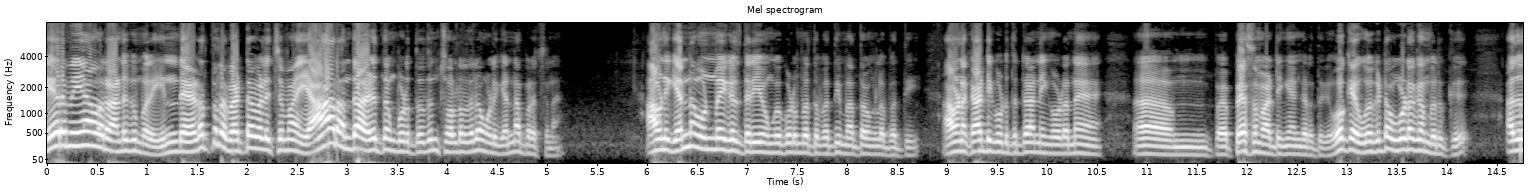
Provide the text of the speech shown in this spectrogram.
நேர்மையாக ஒரு அணுகுமுறை. இந்த இடத்துல வெட்ட வெளிச்சமாக யார் அந்த அழுத்தம் கொடுத்ததுன்னு சொல்கிறதுல உங்களுக்கு என்ன பிரச்சனை? அவனுக்கு என்ன உண்மைகள் தெரியும் உங்கள் குடும்பத்தை பற்றி மற்றவங்கள பற்றி அவனை காட்டி கொடுத்துட்டா நீங்கள் உடனே பேச மாட்டீங்கங்கிறதுக்கு. ஓகே உங்ககிட்ட ஊடகம் இருக்குது அது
